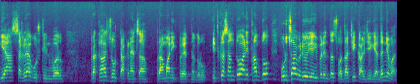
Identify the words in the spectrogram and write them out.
या सगळ्या गोष्टींवर प्रकाश झोत टाकण्याचा प्रामाणिक प्रयत्न करू. इतकं सांगतो आणि थांबतो. पुढचा व्हिडिओ येईपर्यंत स्वतःची काळजी घ्या. धन्यवाद.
